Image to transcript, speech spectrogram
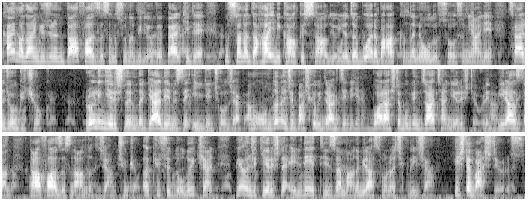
kaymadan gücünün daha fazlasını sunabiliyor ve belki de bu sana daha iyi bir kalkış sağlıyor ya da bu araba hakkında ne olursa olsun yani sadece o güç yok. Rolling yarışlarında geldiğimizde ilginç olacak ama ondan önce başka bir drag deneyelim. Bu araçta bugün zaten yarıştık ve birazdan daha fazlasını anlatacağım. Çünkü aküsü doluyken bir önceki yarışta elde ettiği zamanı biraz sonra açıklayacağım. İşte başlıyoruz.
